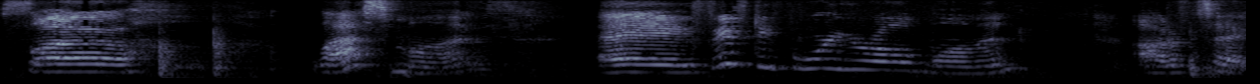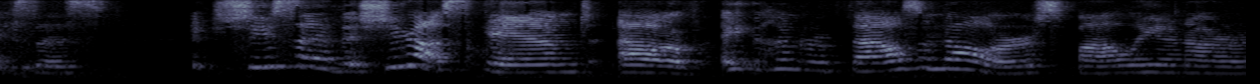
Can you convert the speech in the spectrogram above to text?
So, last month, a 54 year old woman out of Texas, she said that she got scammed out of $800,000 by Leonardo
